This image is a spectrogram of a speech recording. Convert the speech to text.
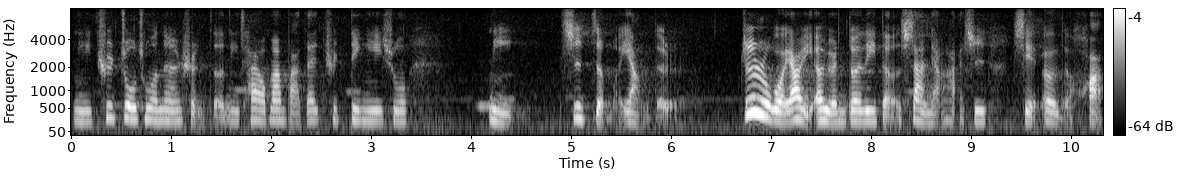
你去做出的那个选择，你才有办法再去定义说你是怎么样的人。就是如果要以二元对立的善良还是邪恶的话，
